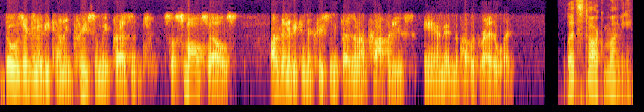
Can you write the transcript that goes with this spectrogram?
Those are going to become increasingly present. So small cells are going to become increasingly present on properties and in the public right of way. Let's talk money.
